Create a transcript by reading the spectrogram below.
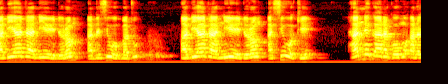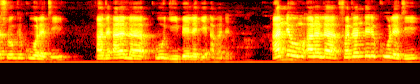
a diyaata niŋ ye doroŋ ate si wo batu a diyaata niŋ ye doroŋ a si wo ke hanne kaata ko mu ala sooki kuwo le ti ate alla la kuu jiibee le je abadan. Ne wo alla la fatandiri kuu ti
